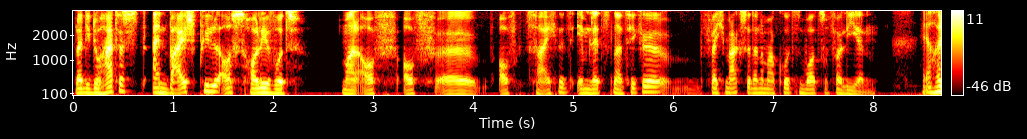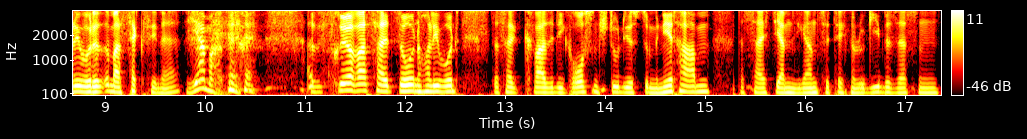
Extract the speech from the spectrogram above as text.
Vladi, du hattest ein Beispiel aus Hollywood mal auf, auf, äh, aufgezeichnet im letzten Artikel. Vielleicht magst du da nochmal kurz ein Wort zu verlieren. Ja, Hollywood ist immer sexy, ne? Ja, Mann. also früher war es halt so in Hollywood, dass halt quasi die großen Studios dominiert haben. Das heißt, die haben die ganze Technologie besessen,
